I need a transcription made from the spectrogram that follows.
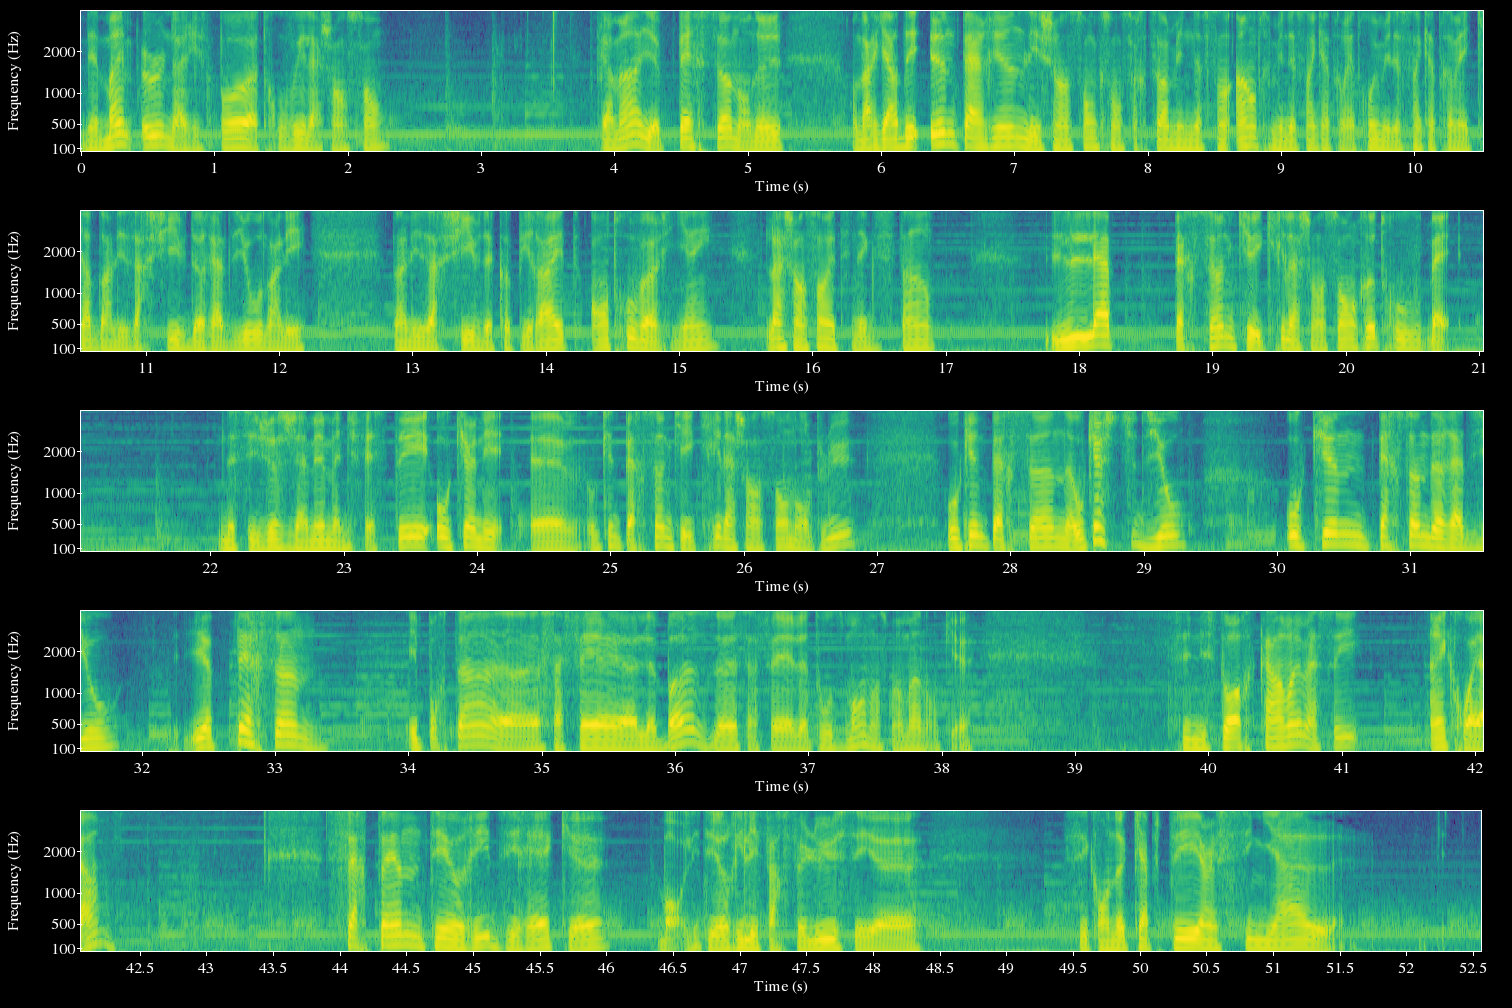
Mais même eux n'arrivent pas à trouver la chanson Vraiment, il n'y a personne. On a, On a regardé une par une les chansons qui sont sorties en 1900, entre 1983 et 1984 dans les archives de radio, dans les, archives de copyright. On trouve rien. La chanson est inexistante. La personne qui a écrit la chanson retrouve, ben, ne s'est juste jamais manifestée. Aucun, euh, aucune personne qui a écrit la chanson non plus. Aucune personne, aucun studio, aucune personne de radio. Il n'y a personne. Et pourtant, euh, ça fait le buzz, ça fait le tour du monde en ce moment. Donc, euh, c'est une histoire quand même assez incroyable. Certaines théories diraient que, bon, les théories les farfelues, c'est c'est qu'on a capté un signal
